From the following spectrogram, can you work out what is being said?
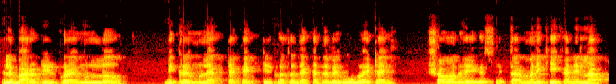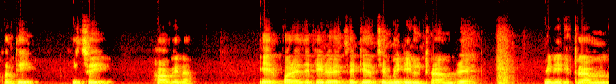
তাহলে বারোটির ক্রয় মূল্য, বিক্রয় মূল্য এক টাকা, একটির কত? দেখা যাবে উভয়টাই সমান হয়ে গেছে। তার মানে কি এখানে লাভ ক্ষতি কিছুই হবে না। এরপরে যেটি রয়েছে, এটি হচ্ছে middle term break middle term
